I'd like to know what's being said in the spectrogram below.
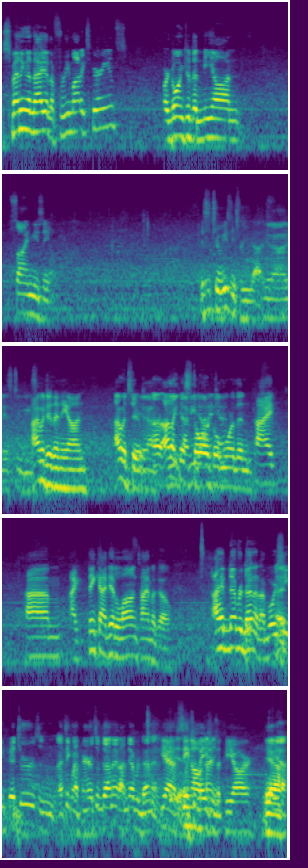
spending the night at the Fremont Experience, or going to the Neon Sign Museum. This is too easy for you guys. Yeah, it is too easy. I would do the neon. I would too. Yeah. Uh, I like you- have you done it historical more than I, um, I think I did a long time ago. I have never done it. I've always Uh, seen pictures, and I think my parents have done it. I've never done it. Yeah, I've seen all amazing. kinds of PR. Yeah. Yeah.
